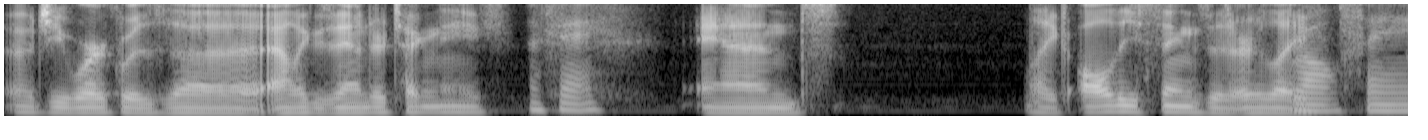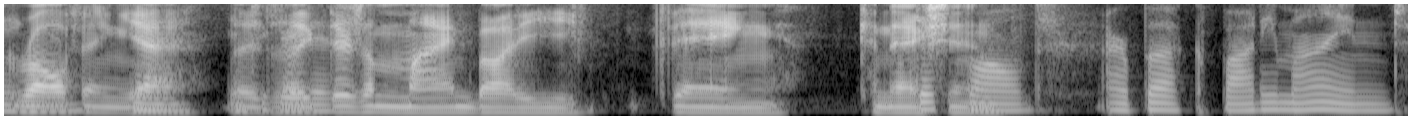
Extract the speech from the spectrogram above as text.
OG work was uh, Alexander technique Okay. and like all these things that are like Rolfing. Rolfing, yeah. Yeah, It's like there's a mind body thing Dick connection. Wald, our book, Body Mind.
